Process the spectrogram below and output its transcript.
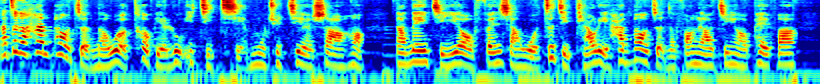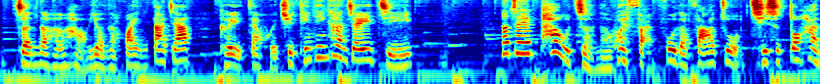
那这个汗疱疹呢，我有特别录一集节目去介绍哈。那那一集也有分享我自己调理汗疱疹的芳疗精油配方，真的很好用。那欢迎大家可以再回去听听看这一集。那这些疱疹呢，会反复的发作，其实都和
